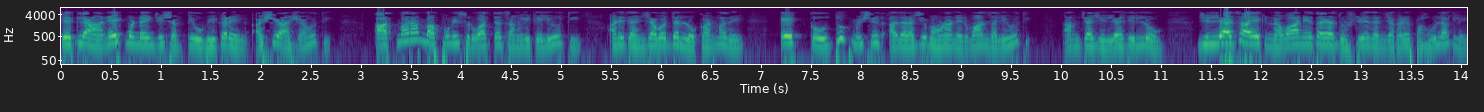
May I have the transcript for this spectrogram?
तेथल्या अनेक मंडळींची शक्ती उभी करेल अशी आशा होती. आत्माराम बापूंनी सुरुवात तर चांगली केली होती आणि त्यांच्याबद्दल लोकांमध्ये एक कौतुक मिश्रित आदराची भावना निर्माण झाली होती. आमच्या जिल्ह्यातील लोक जिल्ह्याचा एक नवा नेता या दृष्टीने त्यांच्याकडे पाहू लागले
